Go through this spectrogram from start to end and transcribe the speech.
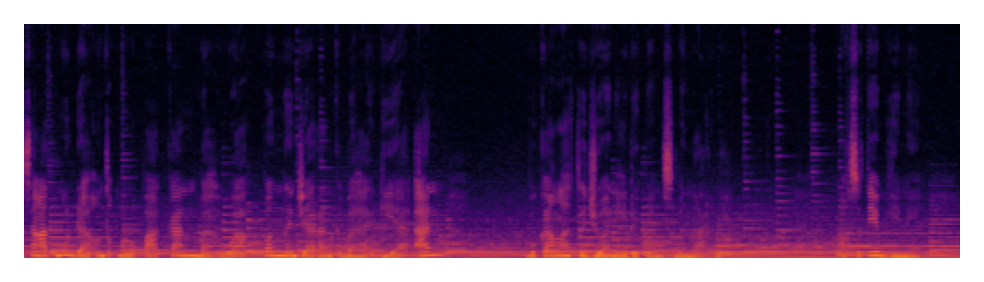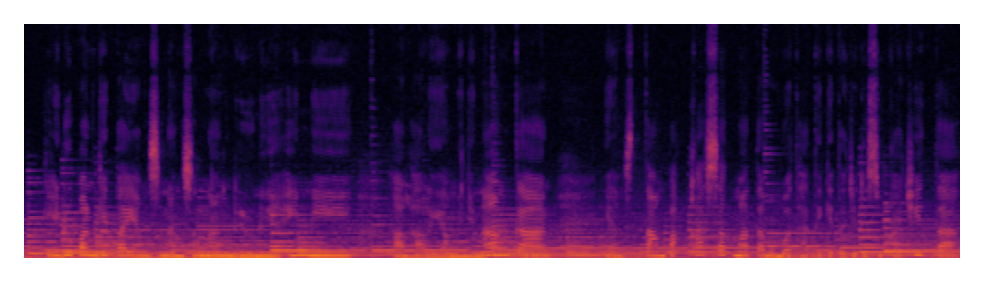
sangat mudah untuk melupakan bahwa pengejaran kebahagiaan bukanlah tujuan hidup yang sebenarnya. Maksudnya begini, kehidupan kita yang senang-senang di dunia ini, hal-hal yang menyenangkan, yang tampak kasat mata membuat hati kita jadi sukacita,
